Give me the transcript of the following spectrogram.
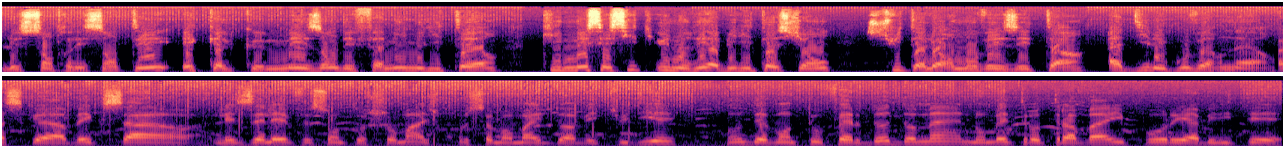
le centre des santé et quelques maisons des familles militaires qui nécessitent une réhabilitation suite à leur mauvais état, a dit le gouverneur. Parce qu'avec ça, les élèves sont au chômage. Pour ce moment, ils doivent étudier. Nous devons tout faire de demain, nous mettre au travail pour réhabiliter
